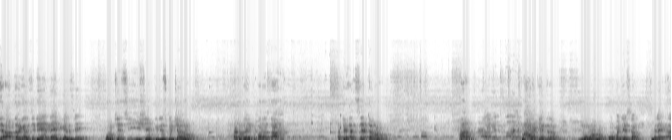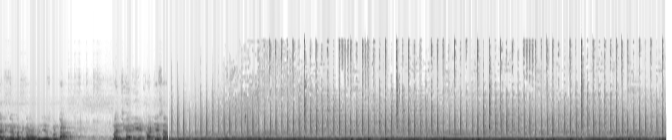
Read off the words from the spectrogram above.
నేను అందరు కలిసి డే అండ్ నైట్ కలిసి పూర్తి చేసి ఈ షేప్కి తీసుకొచ్చారు. అటు రైతు భరోసా అటు హెల్త్ సెంటరు పాల కేంద్రం మూడు ఓపెన్ చేశాం. సరే అది నెమ్మదిగా ఓపెన్ చేసుకుంటాం. మంచిగానే ఏర్పాటు చేశారు.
